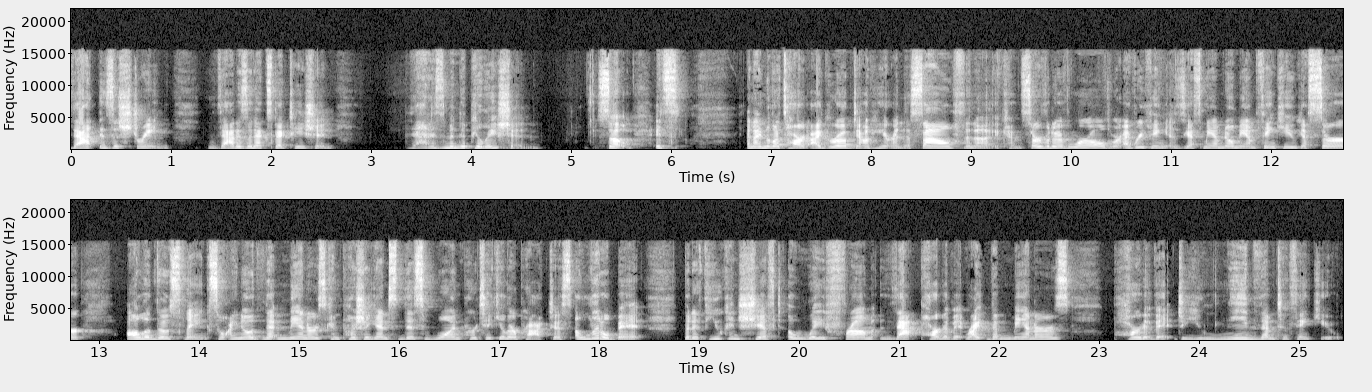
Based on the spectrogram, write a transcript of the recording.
That is a string. That is an expectation. That is manipulation. So it's, and I know that's hard. I grew up down here in the South in a conservative world where everything is yes, ma'am, no, ma'am, thank you, yes, sir, all of those things. So I know that manners can push against this one particular practice a little bit. But if you can shift away from that part of it, right? The manners part of it, do you need them to thank you?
